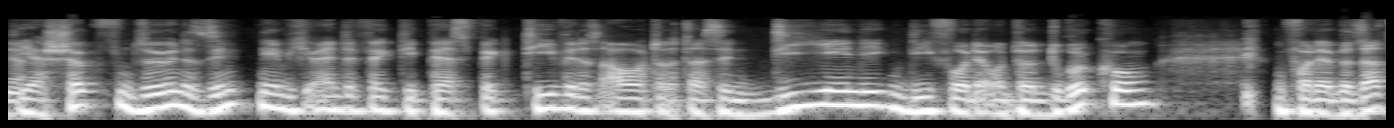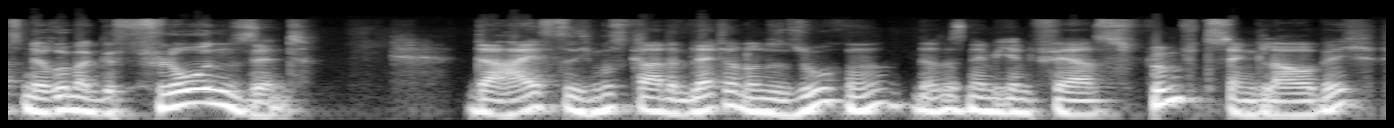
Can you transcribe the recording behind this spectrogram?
Ja. Die erschöpften Söhne sind nämlich im Endeffekt die Perspektive des Autors. Das sind diejenigen, die vor der Unterdrückung und vor der Besatzung der Römer geflohen sind. Da heißt es, ich muss gerade blättern und suchen. Das ist nämlich in Vers 15, glaube ich.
